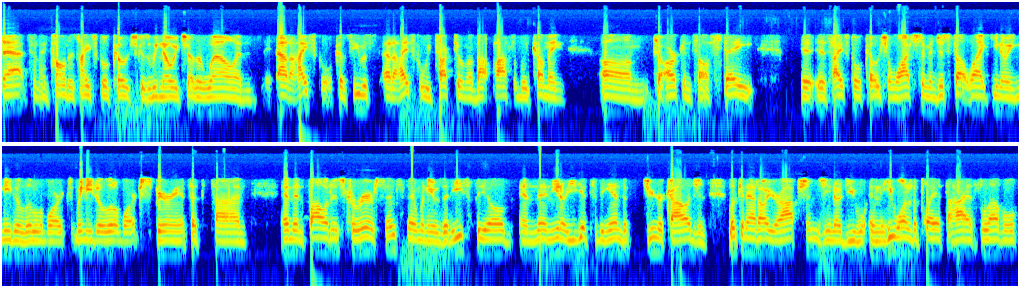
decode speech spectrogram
stats and I called his high school coach because we know each other well and out of high school because he was out of high school. We talked to him about possibly coming um, to Arkansas State, his high school coach, and watched him and just felt like you know he needed a little more. We needed a little more experience at the time and then followed his career since then when he was at Eastfield. And then, you know, you get to the end of junior college and looking at all your options, you know, do you, and he wanted to play at the highest level.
